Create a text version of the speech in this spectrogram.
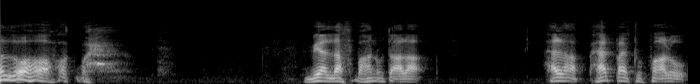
Allahu Akbar. May Allah subhanahu wa ta'ala help, help us to follow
